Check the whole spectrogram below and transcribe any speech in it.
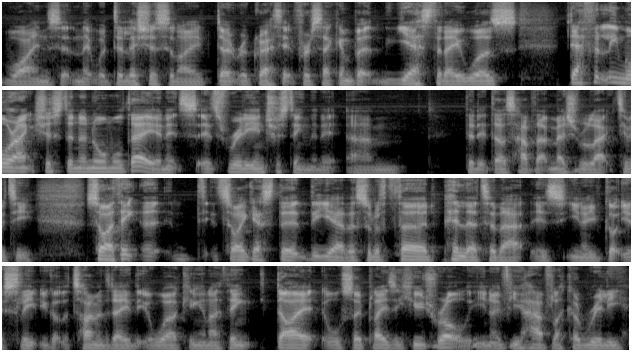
wines and they were delicious and I don't regret it for a second. But yesterday was definitely more anxious than a normal day, and it's it's really interesting that it um, that it does have that measurable activity. So I think, uh, so I guess the, the yeah the sort of third pillar to that is you know you've got your sleep, you've got the time of the day that you're working, and I think diet also plays a huge role. You know, if you have like a really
